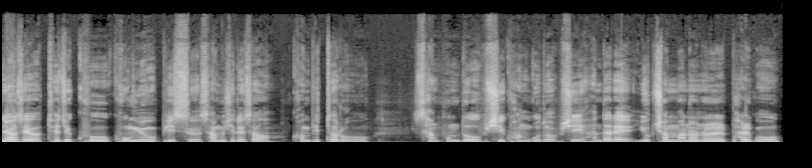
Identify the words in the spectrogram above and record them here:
안녕하세요. 퇴직 후 공유 오피스 사무실에서 컴퓨터로 상품도 없이 광고도 없이 한 달에 6천만 원을 팔고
